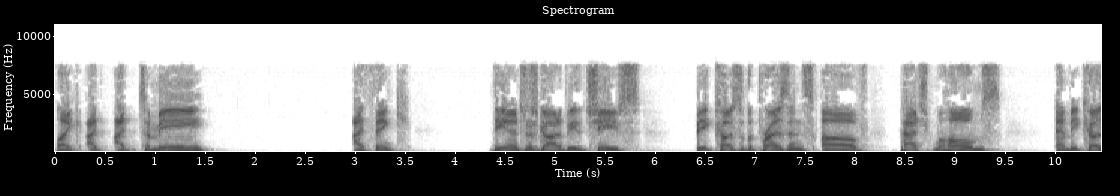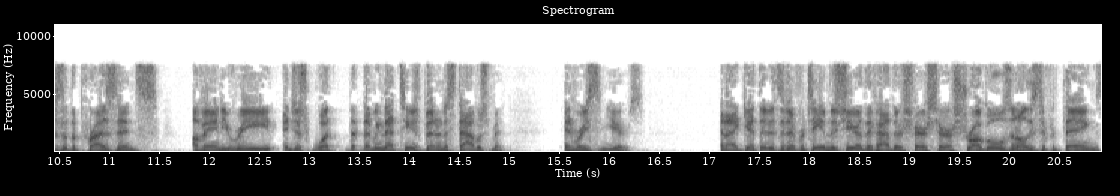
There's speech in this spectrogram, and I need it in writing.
like I, I to me, I think the answer's got to be the Chiefs because of the presence of Patrick Mahomes and because of the presence of Andy Reid and just what I mean that team's been an establishment in recent years. And I get that it's a different team this year. They've had their fair share of struggles and all these different things.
